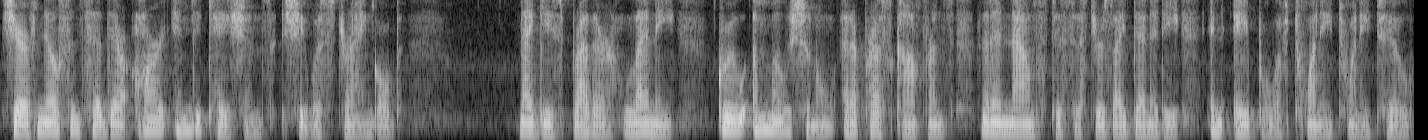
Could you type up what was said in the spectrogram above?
Sheriff Nielsen said there are indications she was strangled. Maggie's brother, Lenny, grew emotional at a press conference that announced his sister's identity in April of 2022.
